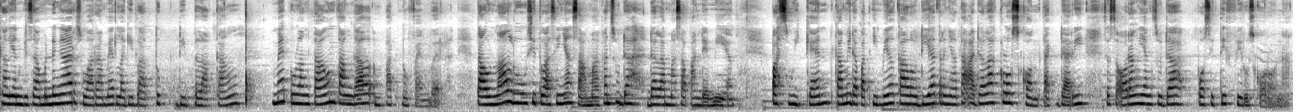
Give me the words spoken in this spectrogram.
Kalian bisa mendengar suara Matt lagi batuk di belakang. Matt ulang tahun tanggal 4 November. Tahun lalu situasinya sama kan sudah dalam masa pandemi ya. Pas weekend kami dapat email kalau dia ternyata adalah close contact dari seseorang yang sudah positif virus corona.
